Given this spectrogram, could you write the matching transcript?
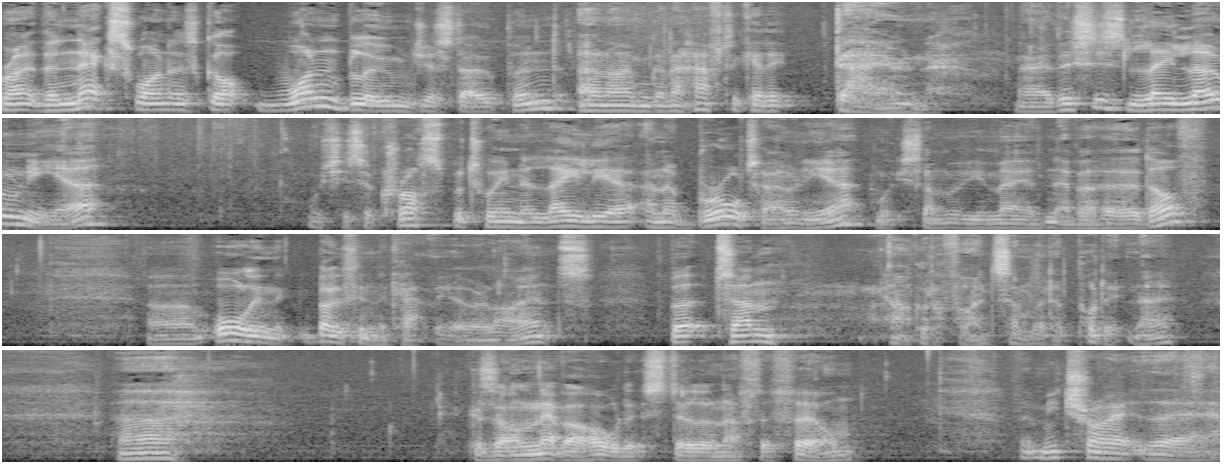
Right, the next one has got one bloom just opened and I'm going to have to get it down. Now this is Laelonia, which is a cross between a Laelia and a Broughtonia, which some of you may have never heard of. Um, all in the, both in the Cattleya Alliance. But um, I've got to find somewhere to put it now. Because uh, I'll never hold it still enough to film. Let me try it there,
